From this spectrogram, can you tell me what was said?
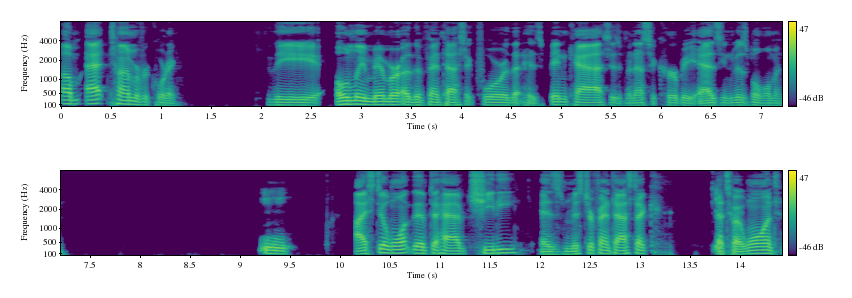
Um, at time of recording, the only member of the Fantastic Four that has been cast is Vanessa Kirby as the Invisible Woman. Mhm. I still want them to have Cheaty as Mister Fantastic. That's who I want.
